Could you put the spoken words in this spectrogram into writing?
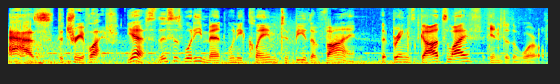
as the tree of life. Yes, this is what he meant when he claimed to be the vine that brings God's life into the world.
